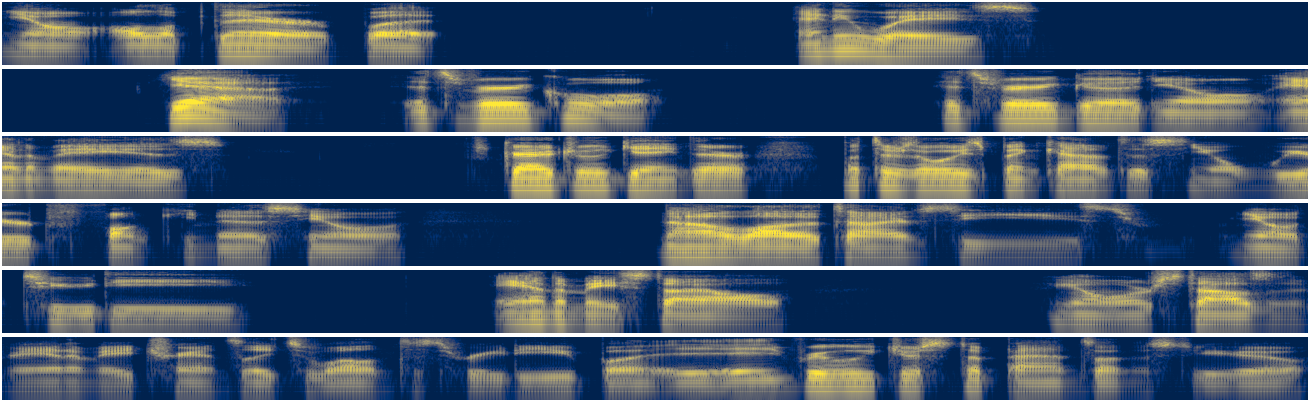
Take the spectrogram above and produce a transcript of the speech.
you know, all up there. But, anyways, yeah, it's very cool. It's very good. You know, anime is gradually getting there, but there's always been kind of this, you know, weird funkiness. You know, not a lot of times the, you know, 2D anime style you know, or styles of anime translates well into 3D, but it, it really just depends on the studio.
